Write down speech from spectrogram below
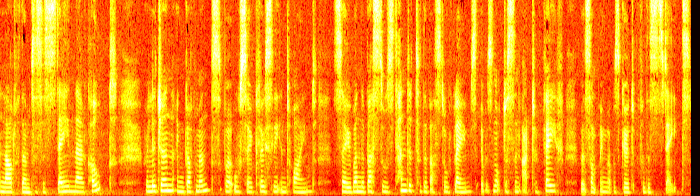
and allowed for them to sustain their cult. Religion and government were also closely entwined. So, when the Vestals tended to the Vestal flames, it was not just an act of faith, but something that was good for the state.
